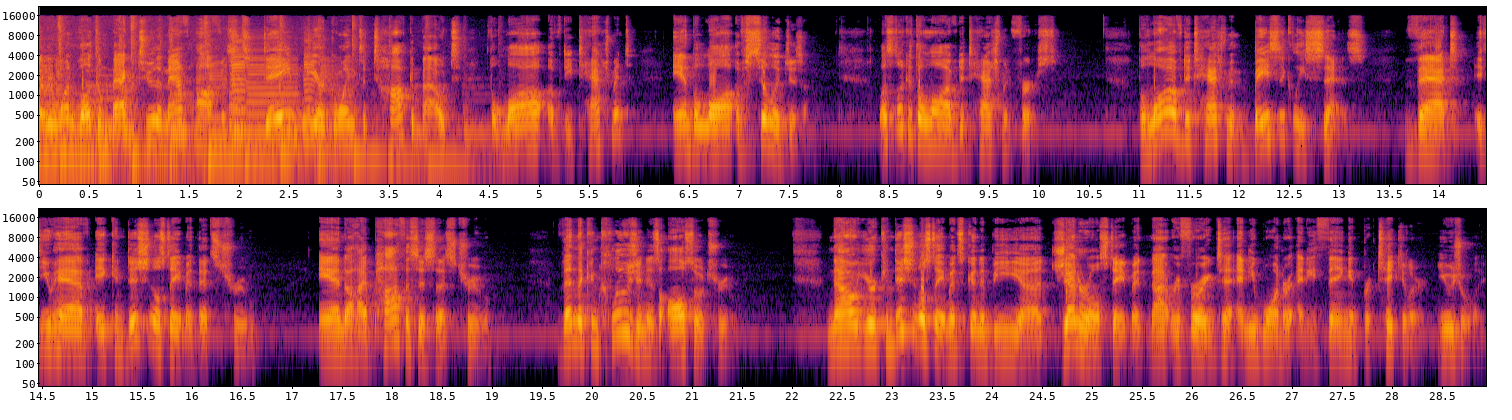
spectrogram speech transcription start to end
everyone, welcome back to the Math Office. Today we are going to talk about the law of detachment and the law of syllogism. Let's look at the law of detachment first. The law of detachment basically says that if you have a conditional statement that's true and a hypothesis that's true, then the conclusion is also true. Now, your conditional statement is going to be a general statement, not referring to anyone or anything in particular, usually.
